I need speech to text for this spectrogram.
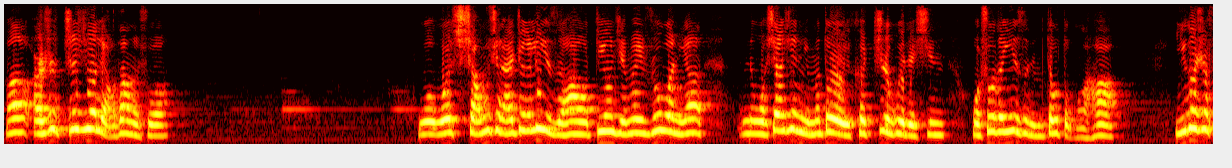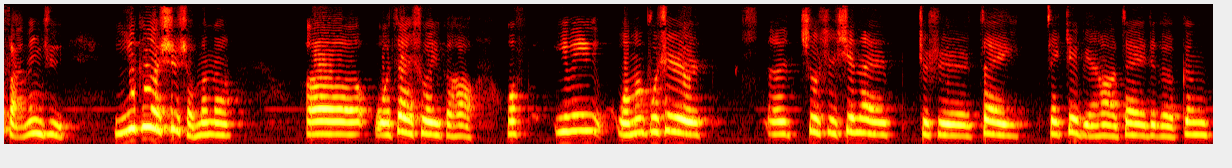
啊，而是直截了当的说。我我想不起来这个例子哈，弟兄姐妹，如果你要。那我相信你们都有一颗智慧的心，我说的意思你们都懂了哈。一个是反问句，一个是什么呢？呃，我再说一个哈，我因为我们不是，呃，就是现在就是在在这边哈，在这个跟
